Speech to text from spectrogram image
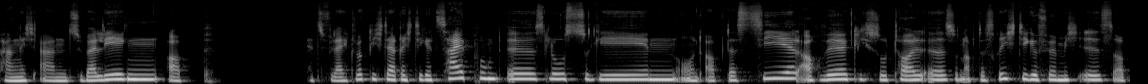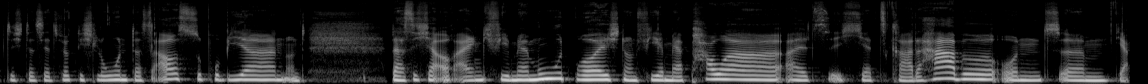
fange ich an zu überlegen, ob jetzt vielleicht wirklich der richtige Zeitpunkt ist, loszugehen und ob das Ziel auch wirklich so toll ist und auch das Richtige für mich ist, ob sich das jetzt wirklich lohnt, das auszuprobieren und dass ich ja auch eigentlich viel mehr Mut bräuchte und viel mehr Power, als ich jetzt gerade habe und ähm, ja,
